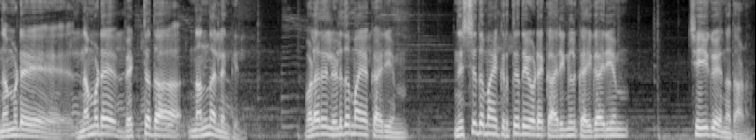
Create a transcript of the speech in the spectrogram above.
നമ്മുടെ നമ്മുടെ വ്യക്തത നന്നല്ലെങ്കിൽ വളരെ ലളിതമായ കാര്യം നിശ്ചിതമായ കൃത്യതയോടെ കാര്യങ്ങൾ കൈകാര്യം ചെയ്യുക എന്നതാണ്.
